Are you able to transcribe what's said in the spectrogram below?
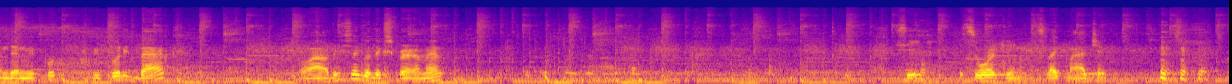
And then we put we put it back. Wow, this is a good experiment. See, it's working. It's like magic.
